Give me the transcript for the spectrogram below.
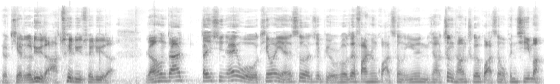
比如贴了个绿的啊，翠绿翠绿的。然后大家担心，哎，我贴完颜色，就比如说再发生剐蹭，因为你像正常车剐蹭我喷漆嘛，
